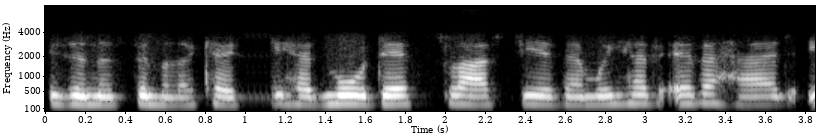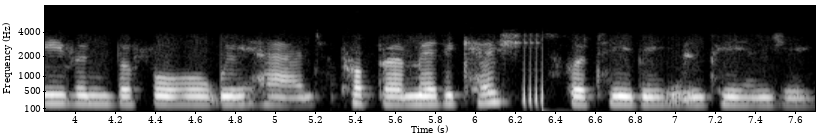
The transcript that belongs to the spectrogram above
is in a similar case. We had more deaths last year than we have ever had, even before we had proper medications for TB and PNG.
